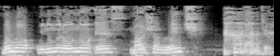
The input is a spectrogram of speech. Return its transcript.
Bueno, mi número uno es Marshall Lynch. No, no cierto.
